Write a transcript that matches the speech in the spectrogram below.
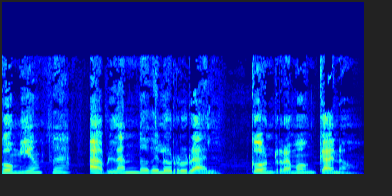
Comienza Hablando de lo Rural con Ramón Cano.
